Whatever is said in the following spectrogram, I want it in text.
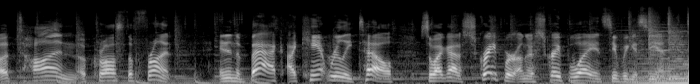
a ton across the front. And in the back, I can't really tell, so I got a scraper. I'm gonna scrape away and see if we can see any.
